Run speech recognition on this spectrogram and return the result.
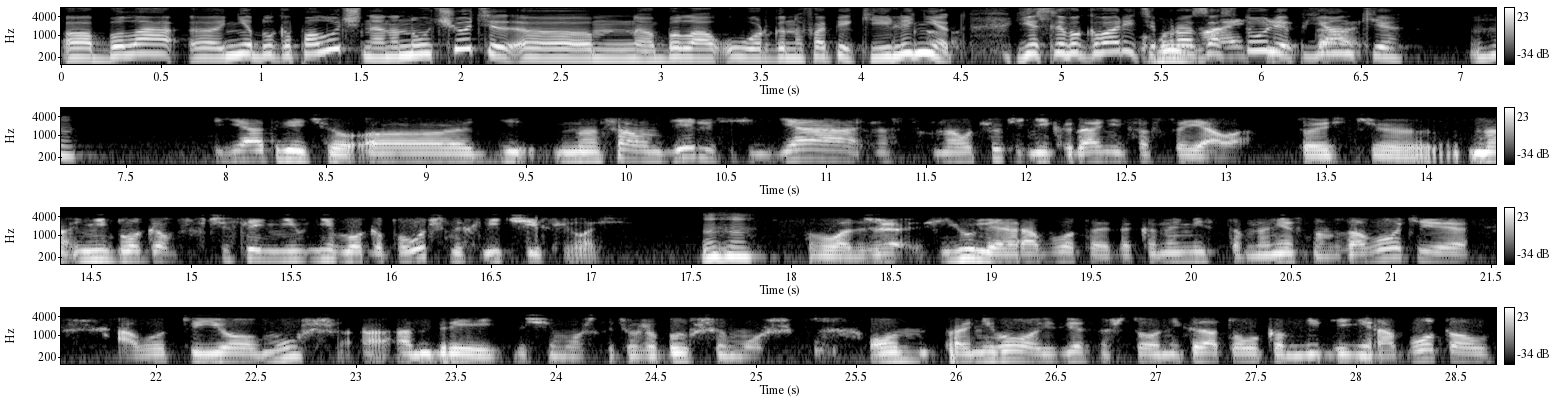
была неблагополучная, она на учете была у органов опеки или нет? Если вы говорите вы про знаете, застолье, пьянки... Да. Угу. Я отвечу. На самом деле семья на учете никогда не состояла. То есть э, неблаго, в числе неблагополучных не числилась. Угу. Вот, Юлия работает экономистом на местном заводе, а вот ее муж, а, Андрей, точнее, можно сказать, уже бывший муж, он про него известно, что он никогда толком нигде не работал,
